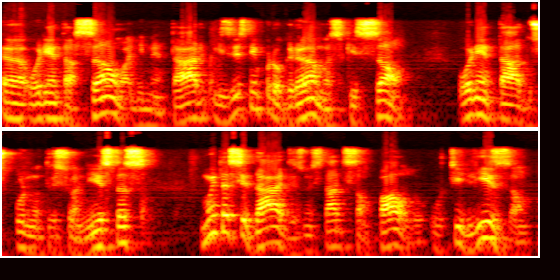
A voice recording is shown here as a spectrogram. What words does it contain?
uh, orientação alimentar, existem programas que são orientados por nutricionistas. Muitas cidades no estado de São Paulo utilizam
